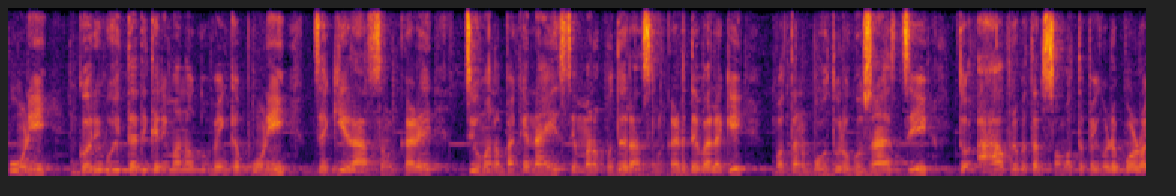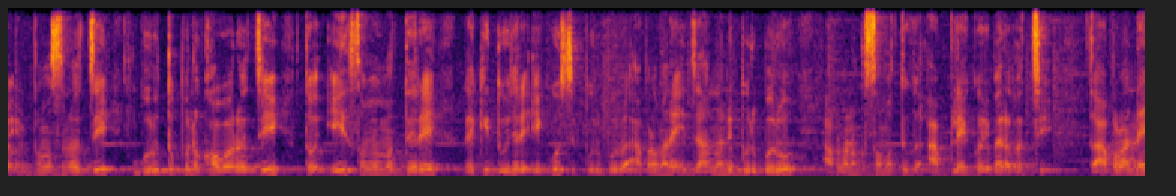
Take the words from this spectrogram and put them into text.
ପୁଣି ଗରିବ ହିତାଧିକାରୀମାନଙ୍କ ପାଇଁକା ପୁଣି ଯାହାକି ରାସନ କାର୍ଡ଼ ଯେଉଁମାନଙ୍କ ପାଖରେ ନାହିଁ ସେମାନଙ୍କୁ ମଧ୍ୟ ରାସନ କାର୍ଡ଼ ଦେବା ଲାଗି ବର୍ତ୍ତମାନ ବହୁତ ବଡ଼ ଘୋଷଣା ଆସିଛି ତ ଏହା ଉପରେ ବର୍ତ୍ତମାନ ସମସ୍ତ ପାଇଁ ଗୋଟେ ବଡ଼ ଇନଫର୍ମେସନ୍ ଅଛି ଗୁରୁତ୍ୱପୂର୍ଣ୍ଣ ଖବର ଅଛି ତ ଏହି ସମୟ ମଧ୍ୟରେ ଯାହାକି ଦୁଇ ହଜାର ଏକୋଇଶ ପୂର୍ବରୁ ଆପଣମାନେ ଜାନୁଆରୀ ପୂର୍ବରୁ ଆପଣମାନଙ୍କ ସମସ୍ତଙ୍କୁ ଆପ୍ଲାଏ କରିବାର ଅଛି ତ ଆପଣମାନେ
